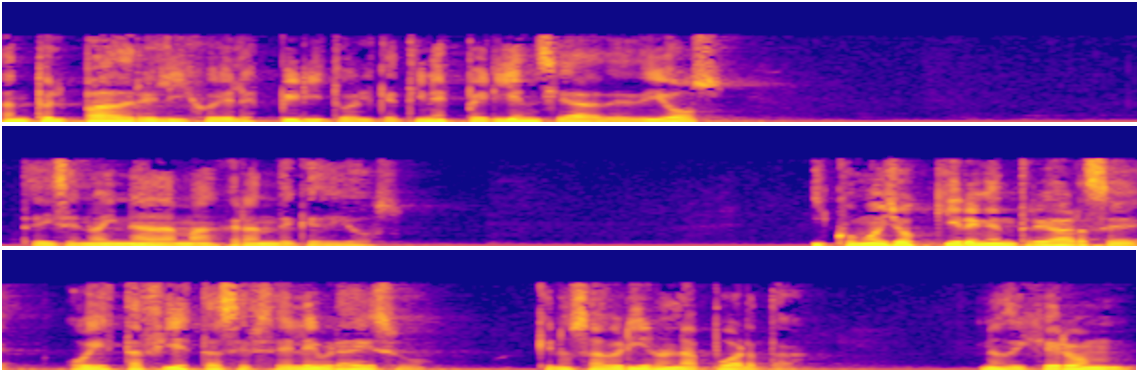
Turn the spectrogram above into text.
tanto el Padre, el Hijo y el Espíritu, el que tiene experiencia de Dios, te dice, no hay nada más grande que Dios. Y como ellos quieren entregarse, hoy esta fiesta se celebra eso, que nos abrieron la puerta, nos dijeron,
